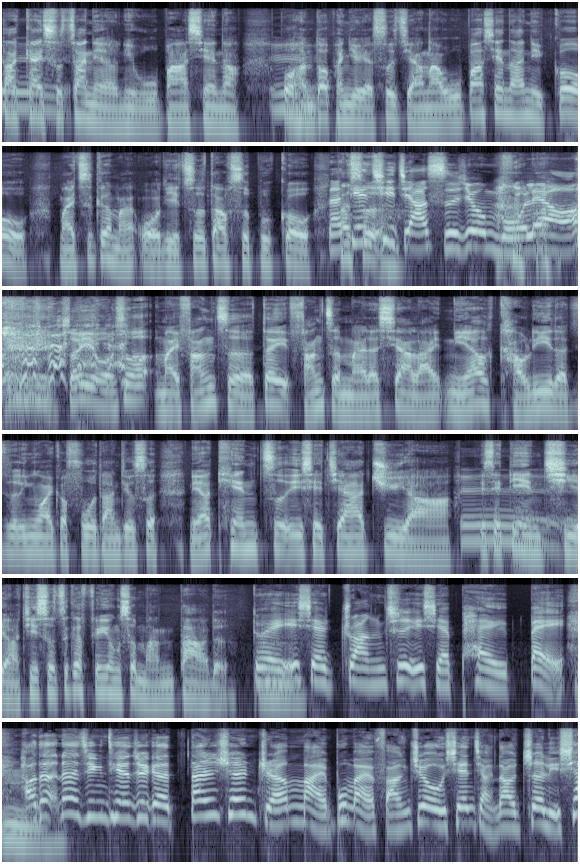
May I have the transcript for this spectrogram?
大概是占了你五八线呢。我很多朋友也是讲了，五八线哪里够买这个买，我也知道是不够。那电器家私就磨了。所以我说买房子，对房子买了下来，你要考虑的就是另外一个负担，就是你要添置一些家具啊，一些电器啊，其实这个费用是蛮大的。对，一些装置，一些配备。好的，那今天这个。单身者买不买房就先讲到这里，下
